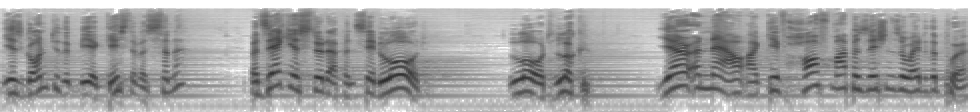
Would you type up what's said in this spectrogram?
He has gone to the, be a guest of a sinner? But Zacchaeus stood up and said, Lord, Lord, look, here and now I give half my possessions away to the poor,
